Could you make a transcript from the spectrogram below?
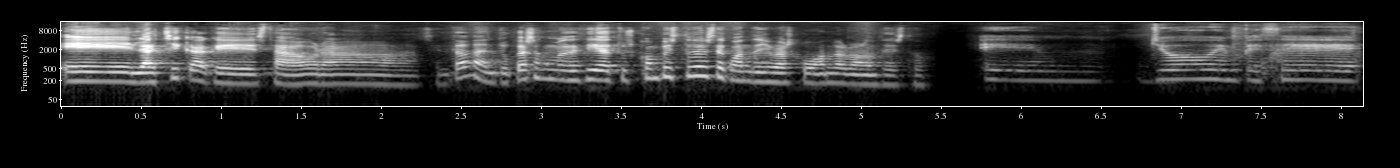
Eh, la chica que está ahora sentada en tu casa, como decía, tus compis, ¿tú desde cuándo llevas jugando al baloncesto? Em, yo empecé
